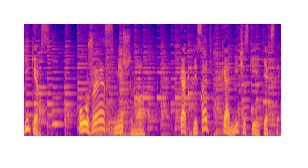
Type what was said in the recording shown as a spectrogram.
Дикерс. Уже смешно. Как писать комические тексты.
